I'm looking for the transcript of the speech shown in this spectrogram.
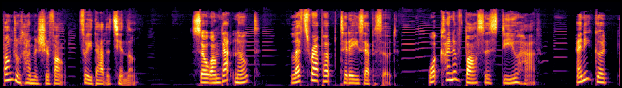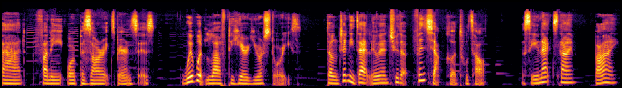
帮助他们释放最大的潜能。So on that note, let's wrap up today's episode. What kind of bosses do you have? Any good, bad, funny, or bizarre experiences? We would love to hear your stories. 等着你在留言区的分享和吐槽。will see you next time. Bye.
